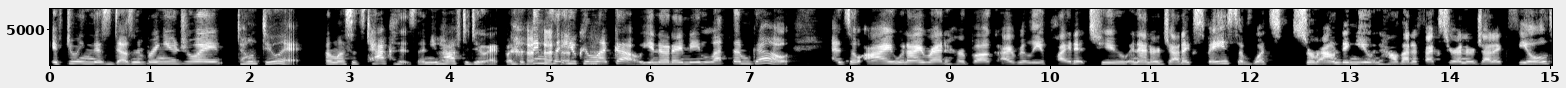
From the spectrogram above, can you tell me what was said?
If doing this doesn't bring you joy, don't do it unless it's taxes, then you have to do it. But the things that you can let go, you know what I mean? Let them go. And so I, when I read her book, I really applied it to an energetic space of what's surrounding you and how that affects your energetic field.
